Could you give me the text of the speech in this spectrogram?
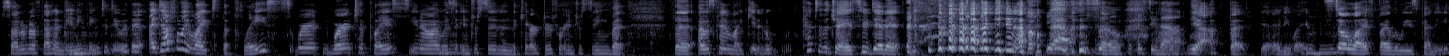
so I don't know if that had anything Mm-hmm. to do with it. I definitely liked the place where it, where it took place. You know, I was Mm-hmm. interested and the characters were interesting, but. The, I was kind of like, you know, cut to the chase. Who did it? you know. Yeah. So yeah, I can see that. um, yeah, but yeah. Anyway, Mm-hmm. Still Life by Louise Penny.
